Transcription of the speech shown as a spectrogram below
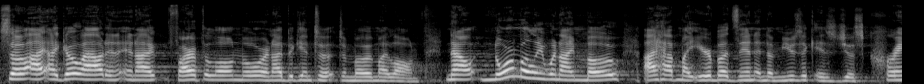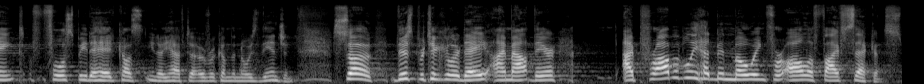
so I, I, go out and, and, I fire up the lawnmower and I begin to, to mow my lawn. Now, normally when I mow, I have my earbuds in and the music is just cranked full speed ahead because you know you have to overcome the noise of the engine. So this particular day, I'm out there. I probably had been mowing for all of five seconds.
